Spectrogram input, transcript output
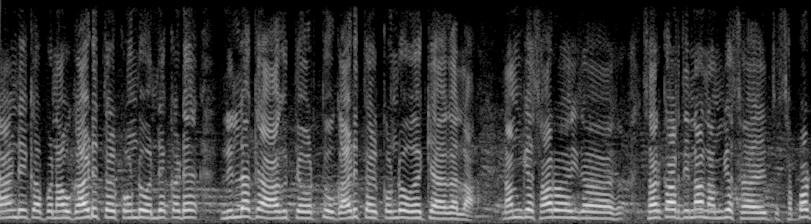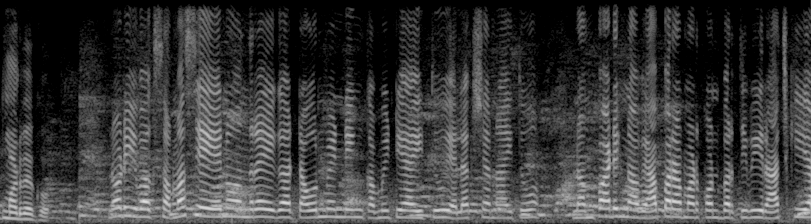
ಹ್ಯಾಂಡಿಕ್ಯಾಪ್ ನಾವು ಗಾಡಿ ತಳ್ಕೊಂಡು ಒಂದೇ ಕಡೆ ನಿಲ್ಲಕ್ಕೆ ಆಗುತ್ತೆ ಹೊರತು ಗಾಡಿ ತಳ್ಕೊಂಡು ಹೋಗೋಕ್ಕೆ ಆಗಲ್ಲ. ನಮಗೆ ಸಾರ್ವ ಸರ್ಕಾರದಿಂದ ನಮಗೆ ಸಪೋರ್ಟ್ ಮಾಡಬೇಕು. ನೋಡಿ, ಇವಾಗ ಸಮಸ್ಯೆ ಏನು ಅಂದರೆ ಈಗ ಟೌನ್ ಮೆಂಡಿಂಗ್ ಕಮಿಟಿ ಆಯಿತು ಎಲೆಕ್ಷನ್ ಆಯಿತು. ನಮ್ಮ ಪಾಡಿಗೆ ನಾವು ವ್ಯಾಪಾರ ಮಾಡ್ಕೊಂಡು ಬರ್ತೀವಿ. ರಾಜಕೀಯ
